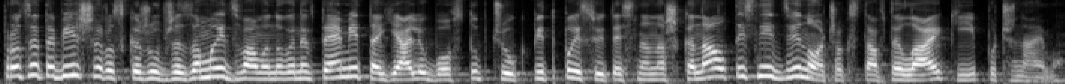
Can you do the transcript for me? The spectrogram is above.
Про це та більше розкажу вже за мить. З вами новини в темі. Та я Любов Ступчук. Підписуйтесь на наш канал, тисніть дзвіночок, ставте лайк і починаємо.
